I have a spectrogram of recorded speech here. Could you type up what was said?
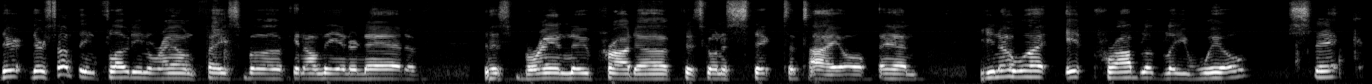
there there's something floating around Facebook and on the internet of this brand new product that's going to stick to tile and you know what it probably will stick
